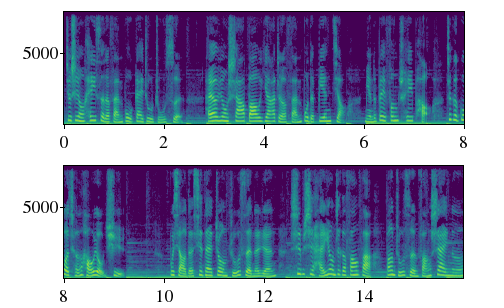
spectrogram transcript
就是用黑色的帆布盖住竹笋，还要用沙包压着帆布的边角，免得被风吹跑。这个过程好有趣。不晓得现在种竹笋的人是不是还用这个方法帮竹笋防晒呢？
